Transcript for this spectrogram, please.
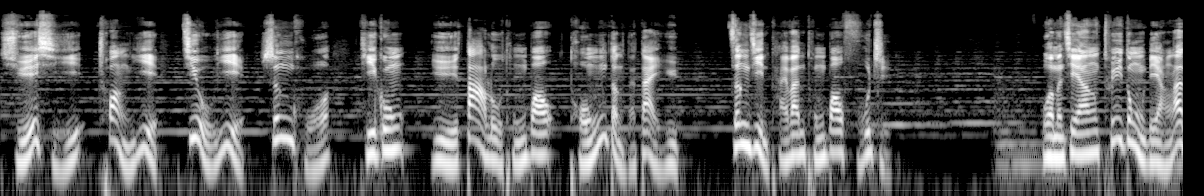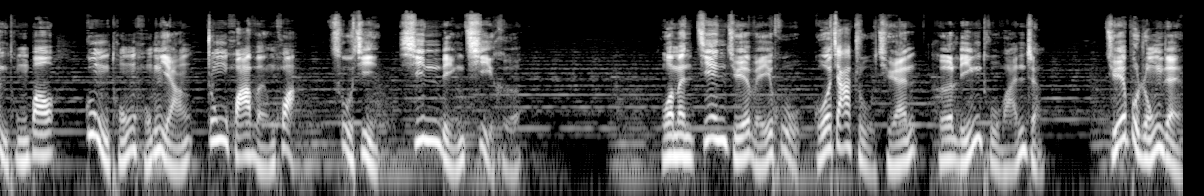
学习、创业、就业、生活提供。与大陆同胞同等的待遇，增进台湾同胞福祉。我们将推动两岸同胞共同弘扬中华文化，促进心灵契合。我们坚决维护国家主权和领土完整，绝不容忍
